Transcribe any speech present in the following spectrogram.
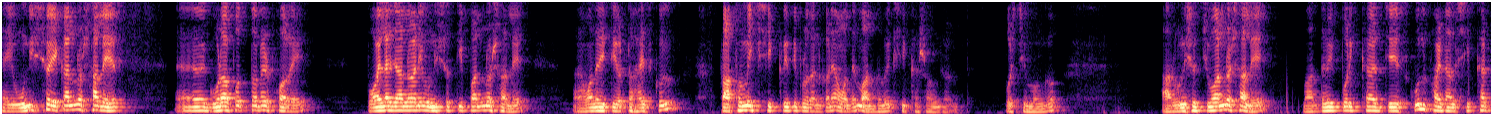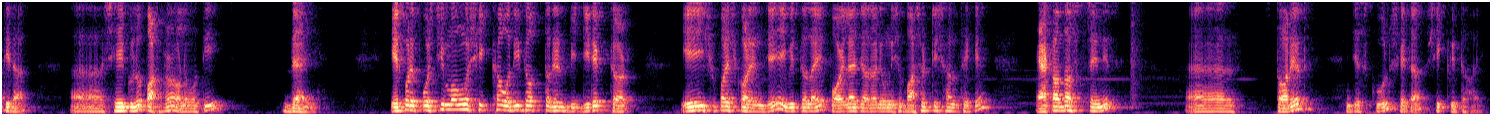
এই উনিশশো একান্ন সালের গোড়াপত্তনের ফলে পয়লা জানুয়ারি উনিশশো তিপ্পান্ন সালে আমাদের এই তেহট্ট হাই স্কুল প্রাথমিক স্বীকৃতি প্রদান করে আমাদের মাধ্যমিক শিক্ষা সংঘ পশ্চিমবঙ্গ। আর উনিশশো চুয়ান্ন সালে মাধ্যমিক পরীক্ষার যে স্কুল ফাইনাল শিক্ষার্থীরা সেইগুলো পাঠানোর অনুমতি দেয়। এরপরে পশ্চিমবঙ্গ শিক্ষা অধিদপ্তরের ডিরেক্টর এই সুপারিশ করেন যে এই বিদ্যালয়ে পয়লা জানুয়ারি উনিশশো বাষট্টি সাল থেকে একাদশ শ্রেণির স্তরের যে স্কুল সেটা স্বীকৃত হয়।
